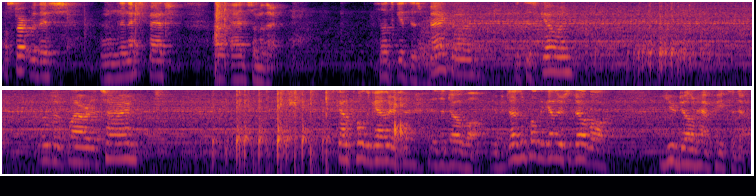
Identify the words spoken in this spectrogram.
I'll start with this. And the next batch, I'll add some of that. So let's get this back on, get this going. A little bit of flour at a time It's got to pull together as a, as a dough ball. If it doesn't pull together as a dough ball, you don't have pizza dough.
